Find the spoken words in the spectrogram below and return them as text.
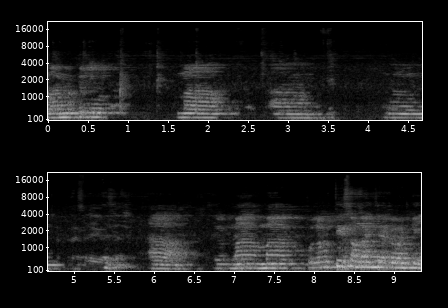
మా మిత్రులు మా మా మా కులంకి సంబంధించినటువంటి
